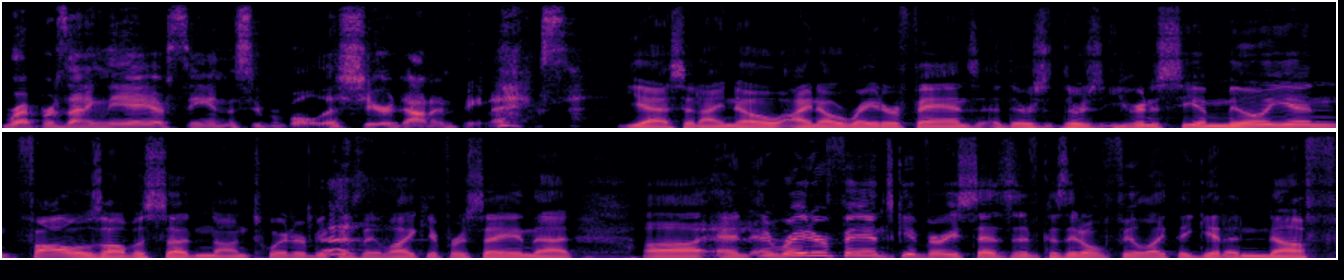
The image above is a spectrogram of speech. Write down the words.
representing the AFC in the Super Bowl this year down in Phoenix. Yes, and I know I know Raider fans. There's there's you're going to see a million follows all of a sudden on Twitter because they like you for saying that. Uh, and and Raider fans get very sensitive because they don't feel like they get enough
